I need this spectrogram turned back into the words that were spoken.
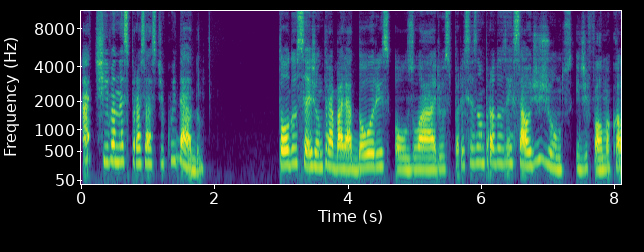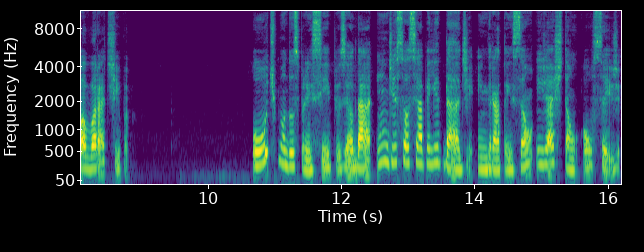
ativa nesse processo de cuidado. Todos sejam trabalhadores ou usuários, precisam produzir saúde juntos e de forma colaborativa. O último dos princípios é o da indissociabilidade entre atenção e gestão, ou seja,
